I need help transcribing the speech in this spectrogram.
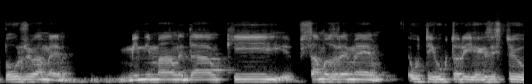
používame minimálne dávky. Samozrejme, u tých, u ktorých existujú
